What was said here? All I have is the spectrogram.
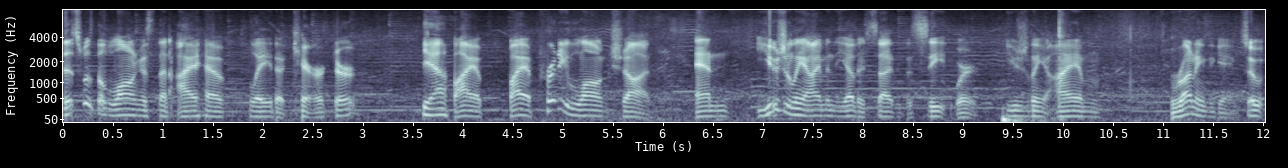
this was the longest that I have played a character Yeah. by a by a pretty long shot. And usually I'm in the other side of the seat where usually I am running the game. So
